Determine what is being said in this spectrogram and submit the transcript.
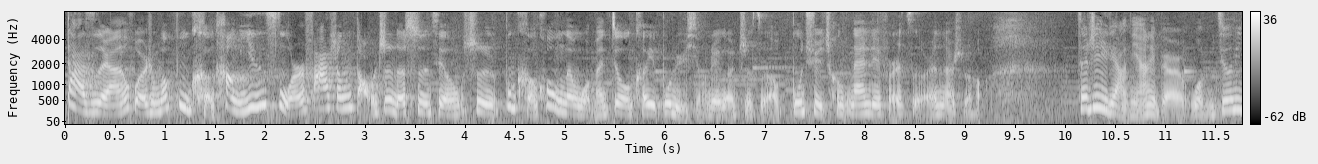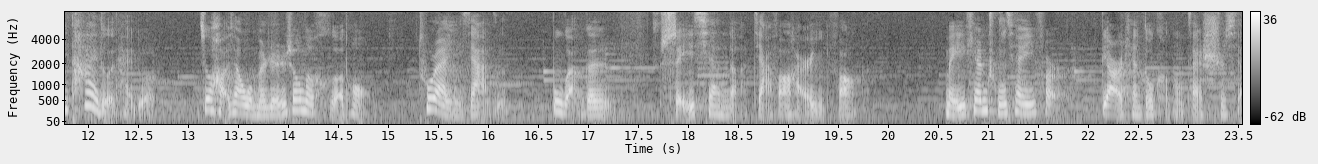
大自然或者什么不可抗因素而发生导致的事情是不可控的，我们就可以不履行这个职责，不去承担这份责任的时候。在这两年里边，我们经历太多太多了，就好像我们人生的合同，突然一下子，不管跟谁签的，甲方还是乙方，每一天重签一份儿，第二天都可能再失效，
